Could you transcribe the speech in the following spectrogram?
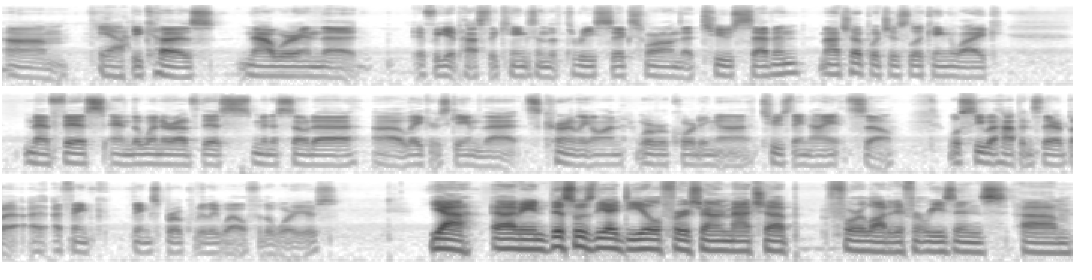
Um, yeah. Because now we're in the if we get past the Kings in the three six, we're on the two seven matchup, which is looking like Memphis and the winner of this Minnesota uh, Lakers game that's currently on. We're recording uh, Tuesday night, so we'll see what happens there. But I, I think things broke really well for the Warriors. Yeah, I mean, this was the ideal first round matchup for a lot of different reasons. Um,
